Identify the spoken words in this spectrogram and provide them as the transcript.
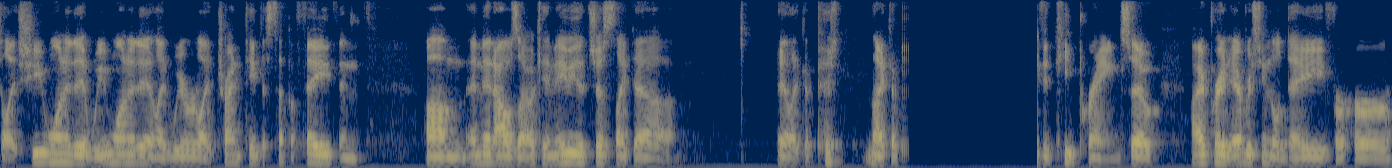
like she wanted it we wanted it like we were like trying to take the step of faith. And um and then i was like okay maybe it's just like a, a like a push like a to keep praying. So i prayed every single day for her.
